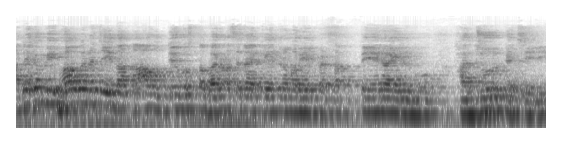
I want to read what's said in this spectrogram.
അദ്ദേഹം വിഭാവനം ചെയ്ത ആ ഉദ്യോഗസ്ഥ ഭരണസ്ഥിര കേന്ദ്രം അറിയപ്പെട്ട പേരായിരുന്നു ഹജൂർ കച്ചേരി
